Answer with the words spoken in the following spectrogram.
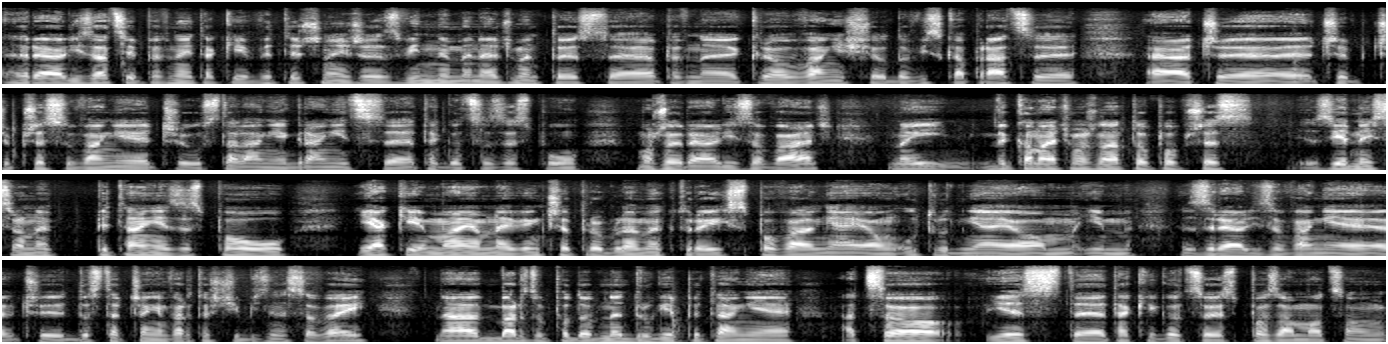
realizację pewnej takiej wytycznej, że zwinny management to jest e, pewne kreowanie środowiska pracy, e, czy, czy, czy przesuwanie, czy ustalanie granic e, tego, co zespół może realizować. No i wykonać można to poprzez z jednej strony pytanie zespołu, jakie mają największe problemy, które ich spowalniają, utrudniają im zrealizowanie czy dostarczenie wartości biznesowej. No a bardzo podobne drugie pytanie, a co jest takiego, co jest poza mocą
